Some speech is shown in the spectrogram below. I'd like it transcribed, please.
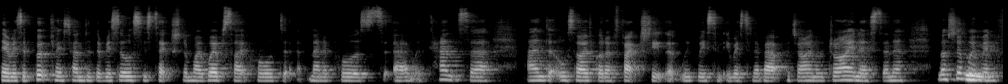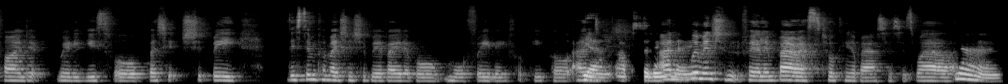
there is a booklet under the resources section of my website called Menopause um, with Cancer. And also, I've got a fact sheet that we've recently written about vaginal dryness. And a lot of Mm. women find it really useful, but it should be. This information should be available more freely for people. And yeah, absolutely. and women shouldn't feel embarrassed talking about it as well. No,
